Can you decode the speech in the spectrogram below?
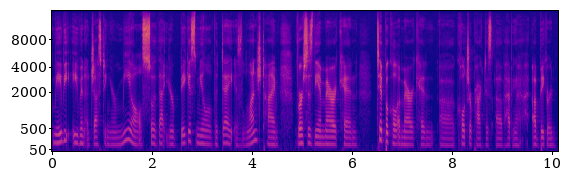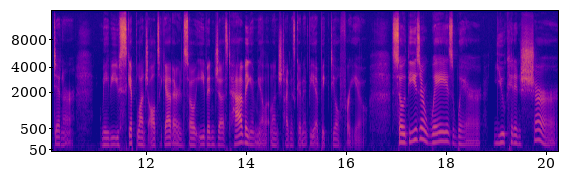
maybe even adjusting your meals so that your biggest meal of the day is lunchtime versus the American, typical American uh, culture practice of having a, a bigger dinner. Maybe you skip lunch altogether. And so, even just having a meal at lunchtime is going to be a big deal for you. So, these are ways where you can ensure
